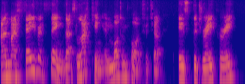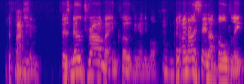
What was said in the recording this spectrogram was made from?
And my favorite thing that's lacking in modern portraiture is the drapery, the fashion. There's no drama in clothing anymore. Mhm. And, and I say that boldly.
